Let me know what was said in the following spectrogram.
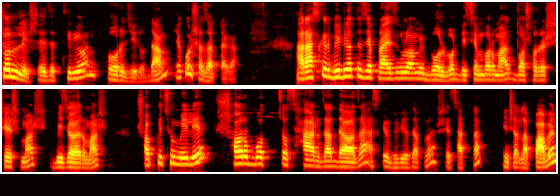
চল্লিশ, এই যে থ্রি ওয়ান ফোর জিরো দাম একুশ হাজার টাকা। আর আজকের ভিডিওতে যে প্রাইসগুলো আমি বলব ডিসেম্বর মাস, বছরের শেষ মাস, বিজয়ের মাস, সবকিছু মিলিয়ে সর্বোচ্চ ছাড় যা দেওয়া যায় আজকের ভিডিওতে আপনারা সে ছাড়টা ইনশাল্লাহ পাবেন।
